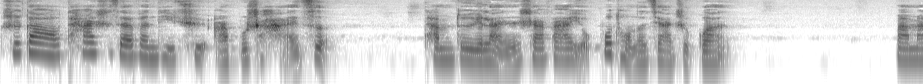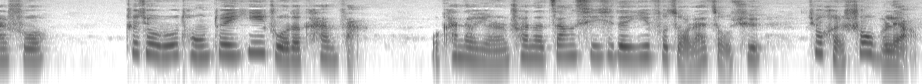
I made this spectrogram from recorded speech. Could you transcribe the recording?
知道他是在问题区，而不是孩子。他们对于懒人沙发有不同的价值观。”妈妈说：“这就如同对衣着的看法。我看到有人穿的脏兮兮的衣服走来走去，就很受不了。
